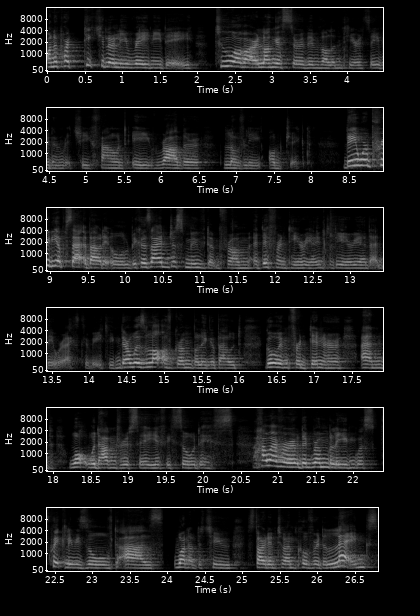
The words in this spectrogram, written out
on a particularly rainy day, two of our longest serving volunteers, David and Richie, found a rather lovely object. They were pretty upset about it all because I'd just moved them from a different area into the area that they were excavating. There was a lot of grumbling about going for dinner and what would Andrew say if he saw this. However, the grumbling was quickly resolved as one of the two started to uncover the legs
